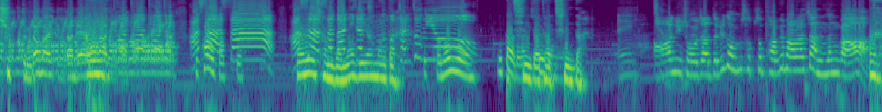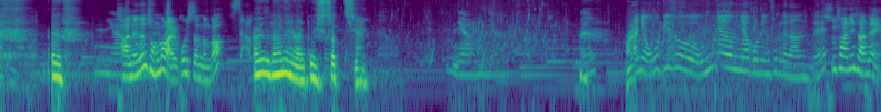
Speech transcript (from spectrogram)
죽든가 말든가 내 아유. 아니야. 좋아, 좋아, 좋아. 아싸, 아싸. 아싸, 아유, 아싸. 난 삼범아, 이제 죽는 거 위험하다. 찬성이요. 이따 내가 다친다, 치우겠네. 다친다. 에이, 참. 아니 저자들이 너무 섭섭하게 말하지 않는가? 냠, 자네는 정말 알고 있었는가? 아유, 나는 알고 건 있었지. 아니 어디서 음냐 음냐 거리는 소리가 나는데? 수산이 자네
